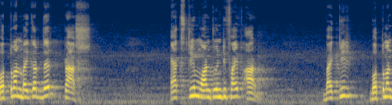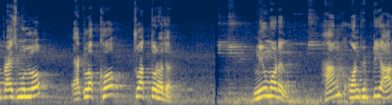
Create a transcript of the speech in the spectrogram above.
বর্তমান বাইকারদের crush. Xtreme one twenty five R বাইকটির বর্তমান প্রাইস মূল্য এক লক্ষ চুয়াত্তর হাজার। New model Hunk one fifty R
